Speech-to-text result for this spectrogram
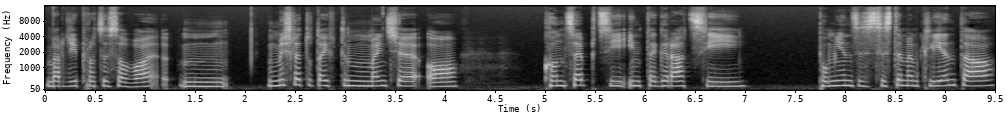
bardziej procesowe. Myślę tutaj w tym momencie o koncepcji integracji pomiędzy systemem klienta,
